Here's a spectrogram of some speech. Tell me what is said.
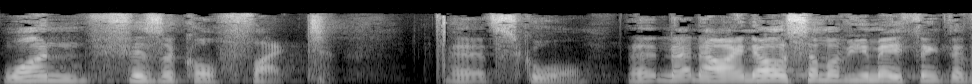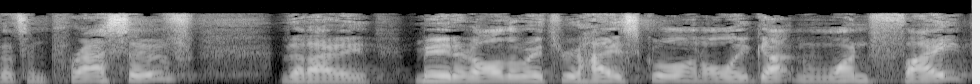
one physical fight at school. Uh, now, I know some of you may think that that's impressive, that I made it all the way through high school and only gotten one fight.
